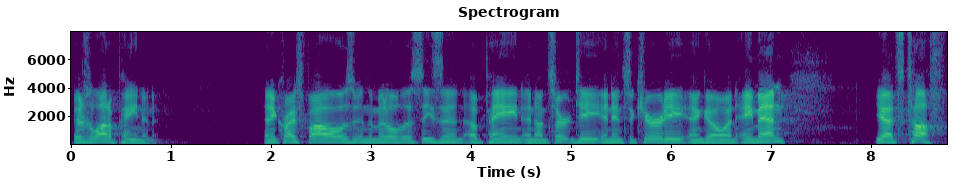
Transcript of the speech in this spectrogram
there's a lot of pain in it. Any Christ follows in the middle of a season of pain and uncertainty and insecurity and going, Amen? Yeah, it's tough.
